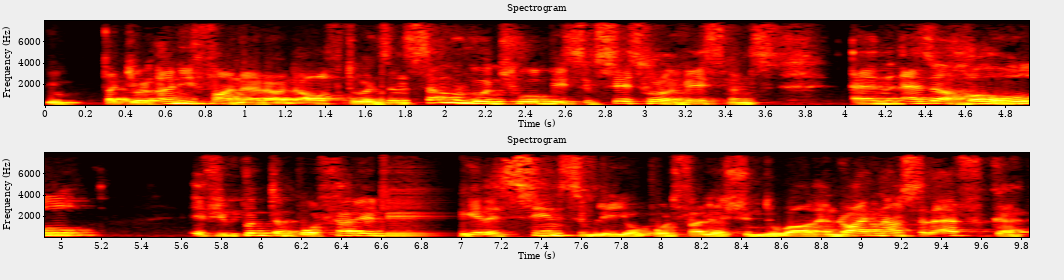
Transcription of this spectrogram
you, but you'll only find that out afterwards. And some of which will be successful investments. And as a whole, if you put the portfolio together sensibly, your portfolio should do well. And right now, in South Africa,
